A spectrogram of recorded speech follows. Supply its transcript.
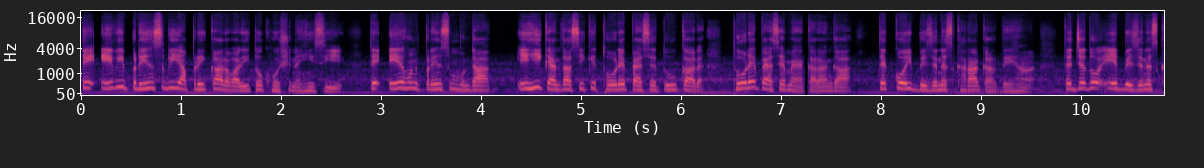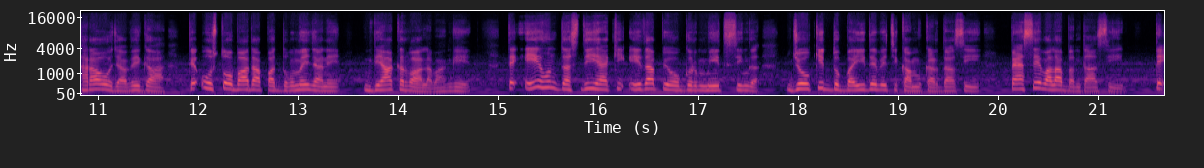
ਤੇ ਇਹ ਵੀ ਪ੍ਰਿੰਸ ਵੀ ਆਪਣੀ ਘਰਵਾਲੀ ਤੋਂ ਖੁਸ਼ ਨਹੀਂ ਸੀ ਤੇ ਇਹ ਹੁਣ ਪ੍ਰਿੰਸ ਮੁੰਡਾ ਇਹੀ ਕਹਿੰਦਾ ਸੀ ਕਿ ਥੋੜੇ ਪੈਸੇ ਤੂੰ ਕਰ ਥੋੜੇ ਪੈਸੇ ਮੈਂ ਕਰਾਂਗਾ ਤੇ ਕੋਈ ਬਿਜ਼ਨਸ ਖੜਾ ਕਰਦੇ ਹਾਂ। ਤੇ ਜਦੋਂ ਇਹ ਬਿਜ਼ਨਸ ਖੜਾ ਹੋ ਜਾਵੇਗਾ ਤੇ ਉਸ ਤੋਂ ਬਾਅਦ ਆਪਾਂ ਦੋਵੇਂ ਜਾਣੇ ਵਿਆਹ ਕਰਵਾ ਲਵਾਂਗੇ। ਤੇ ਇਹ ਹੁਣ ਦੱਸਦੀ ਹੈ ਕਿ ਇਹਦਾ ਪਿਓ ਗੁਰਮੀਤ ਸਿੰਘ ਜੋ ਕਿ ਦੁਬਈ ਦੇ ਵਿੱਚ ਕੰਮ ਕਰਦਾ ਸੀ ਪੈਸੇ ਵਾਲਾ ਬੰਦਾ ਸੀ ਤੇ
